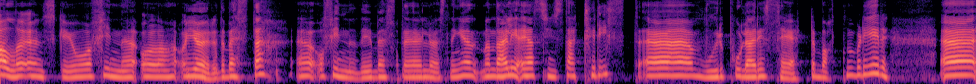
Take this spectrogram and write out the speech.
Alle ønsker jo å, finne, å, å gjøre det beste eh, og finne de beste løsningene. Men er, jeg syns det er trist eh, hvor polarisert debatten blir. Eh,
